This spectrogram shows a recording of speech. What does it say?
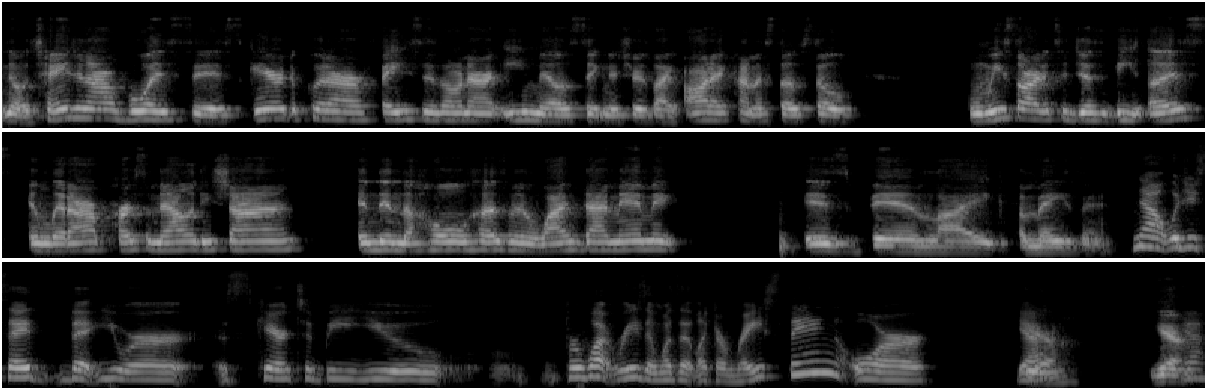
You know, changing our voices, scared to put our faces on our email signatures, like all that kind of stuff. So when we started to just be us and let our personality shine, and then the whole husband and wife dynamic it's been like amazing. now would you say that you were scared to be you for what reason was it like a race thing or Yeah. yeah. Yeah.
